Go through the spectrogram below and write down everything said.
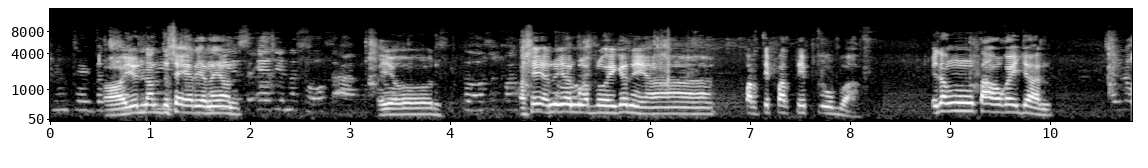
Yung third batch Ah, yan. yun lang doon sa area na yun. yung Sa area na to, sa amin. Ayun. Ito, sa pang- Kasi ano yan mga broigan eh, ah, party-party po ba? Ilang tao kayo dyan? Ano,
